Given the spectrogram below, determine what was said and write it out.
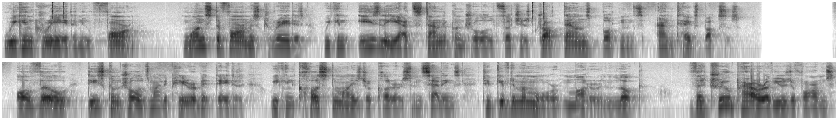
we can create a new form. Once the form is created, we can easily add standard controls such as drop downs, buttons, and text boxes. Although these controls might appear a bit dated, we can customize their colors and settings to give them a more modern look. The true power of user forms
